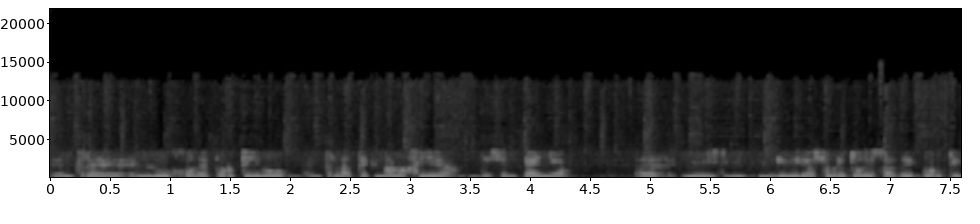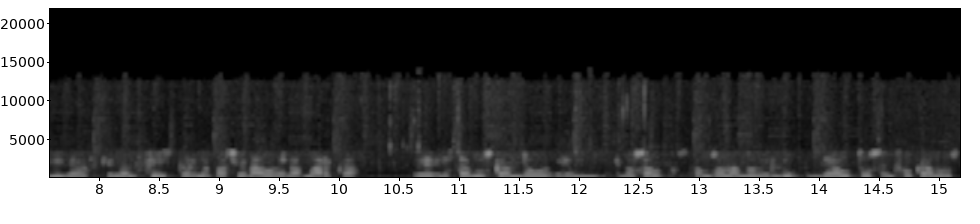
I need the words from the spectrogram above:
entre el lujo deportivo, entre la tecnología, desempeño, ¿eh? y, yo diría sobre todo esa deportividad que el alfista, el apasionado de la marca, eh, está buscando en, los autos. Estamos hablando de, de, autos enfocados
